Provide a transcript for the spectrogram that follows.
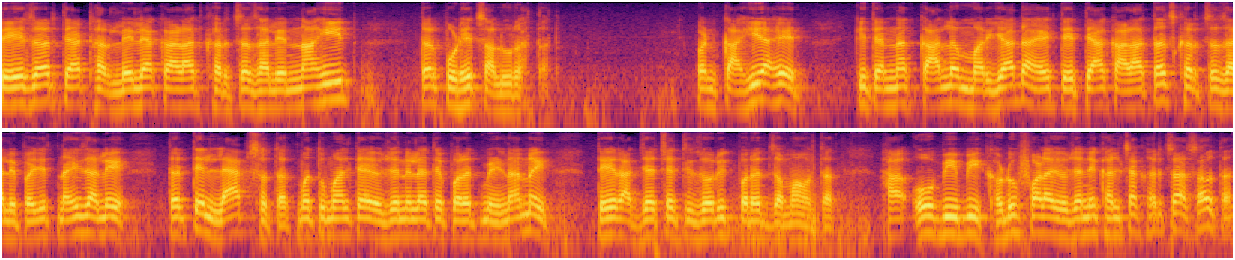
ते जर त्या ठरलेल्या काळात खर्च झाले नाहीत तर पुढे चालू राहतात. पण काही आहेत की त्यांना काल मर्यादा आहे ते त्या काळातच खर्च झाले पाहिजेत. नाही झाले तर ते लॅप्स होतात. मग तुम्हाला त्या योजनेला ते परत मिळणार नाहीत. ते राज्याच्या तिजोरीत परत जमा होतात. हा ओ बी बी खडूफाळा योजनेखालचा खर्च असा होता.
